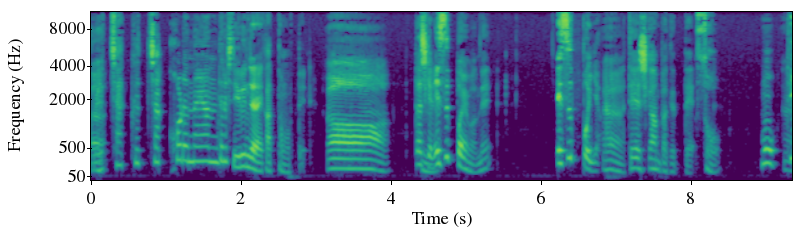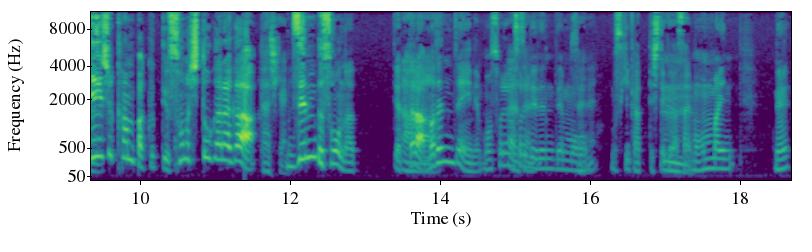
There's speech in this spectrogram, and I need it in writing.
めちゃくちゃこれ悩んでる人いるんじゃないかと思って。えああ。確かに S っぽいもんね。S っぽいやん。うん、停止関白って。そう。もうう、ん亭主関白っていうその人柄が、確かに。全部そうな、やったら、あーまあ全然いいね。もうそれはそれで全然もう、そうやね。好き勝手してください。うんもうほんまに、ね、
